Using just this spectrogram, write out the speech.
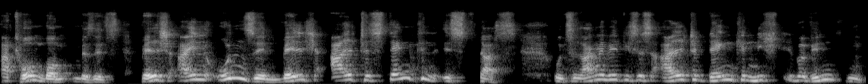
Atombomben besitzt. Welch ein Unsinn, welch altes Denken ist das? Und solange wir dieses alte Denken nicht überwinden,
